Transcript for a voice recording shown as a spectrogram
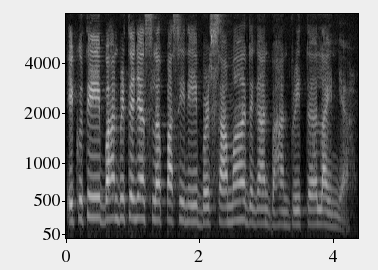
Ikuti bahan beritanya selepas ini bersama dengan bahan berita lainnya.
